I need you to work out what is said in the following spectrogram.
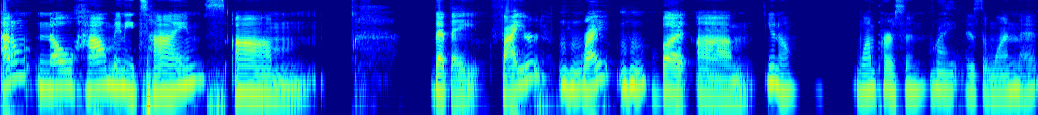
I don't know how many times um that they fired, Mm-hmm. right? Mm-hmm. But um, you know, one person Right. is the one that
